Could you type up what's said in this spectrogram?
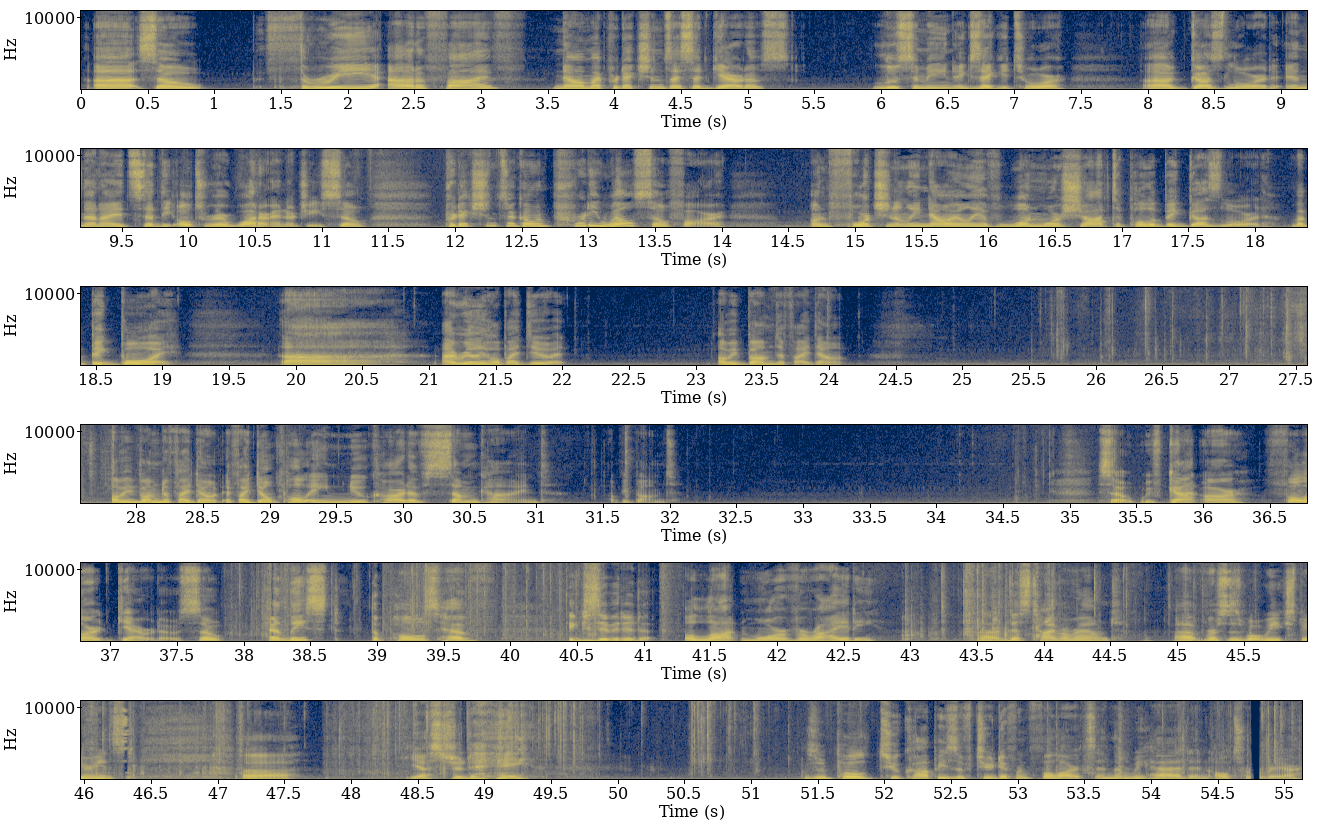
Uh, so, three out of five now my predictions. I said Gyarados, Lusamine, Exeggutor, uh, Guzzlord, and then I had said the Ultra Rare Water Energy. So, predictions are going pretty well so far. Unfortunately, now I only have one more shot to pull a big Guzzlord. My big boy. Ah, I really hope I do it. I'll be bummed if I don't. I'll be bummed if I don't. If I don't pull a new card of some kind, I'll be bummed. So, we've got our full art Gyarados. So, at least the polls have exhibited a lot more variety uh, this time around uh, versus what we experienced uh, yesterday. We pulled two copies of two different full arts and then we had an ultra rare,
